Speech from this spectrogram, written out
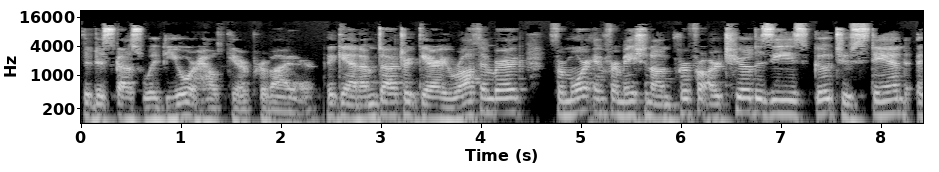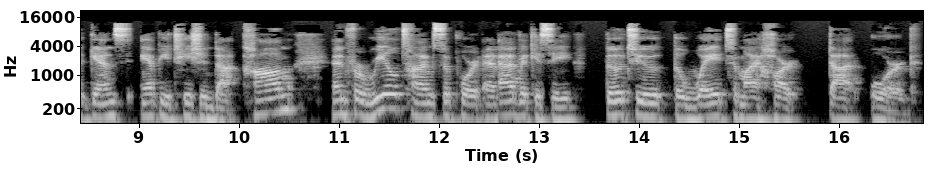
to discuss with your healthcare provider. Again, I'm Dr. Gary Rothenberg. For more information on peripheral arterial disease, go to standagainstamputation.com. And for real-time support and advocacy, go to thewaytomyheart.org.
